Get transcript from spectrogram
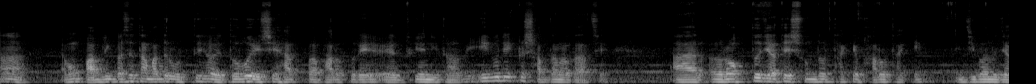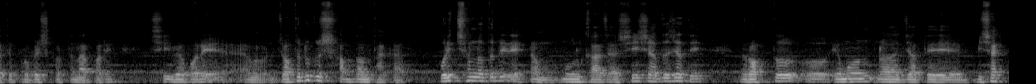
হ্যাঁ এবং পাবলিক বাসে তো আমাদের উঠতেই হয়, তবুও এসে হাত পা ভালো করে ধুয়ে নিতে হবে। এগুলি একটু সাবধানতা আছে। আর রক্ত যাতে সুন্দর থাকে ভালো থাকে জীবাণু যাতে প্রবেশ করতে না পারে সেই ব্যাপারে যতটুকু সাবধান থাকা পরিচ্ছন্নতারই একটা মূল কাজ। আর সেই সাথে সাথে রক্ত এমন যাতে বিষাক্ত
